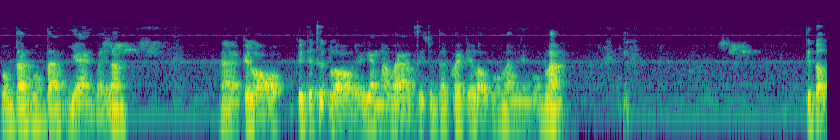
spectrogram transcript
4848 dài 75 à, cái lỗ cái kích thước lỗ để gắn nó vào thì chúng ta khoét cái lỗ 45 nhân 45 tiếp tục.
